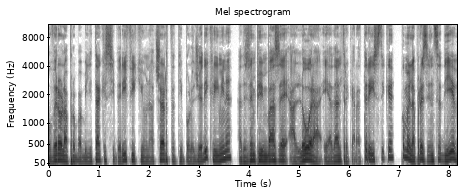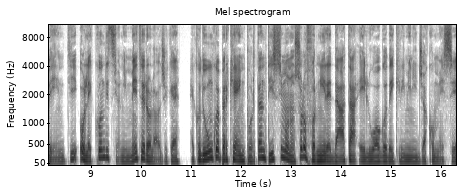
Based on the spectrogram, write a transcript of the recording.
ovvero la probabilità che si verifichi una certa tipologia di crimine, ad esempio in base all'ora e ad altre caratteristiche, come la presenza di eventi o le condizioni meteorologiche. Ecco dunque perché è importantissimo non solo fornire data e luogo dei crimini già commessi,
